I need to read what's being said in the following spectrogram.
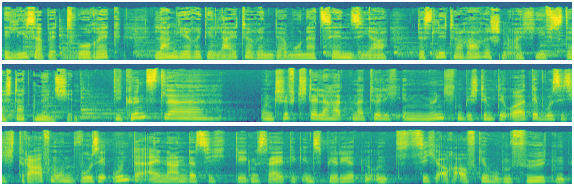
Elisabeth Tworek, langjährige Leiterin der Monazensia des Literarischen Archivs der Stadt München. Die Künstler Und Schriftsteller hatten natürlich in München bestimmte Orte, wo sie sich trafen und wo sie untereinander sich gegenseitig inspirierten und sich auch aufgehoben fühlten.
